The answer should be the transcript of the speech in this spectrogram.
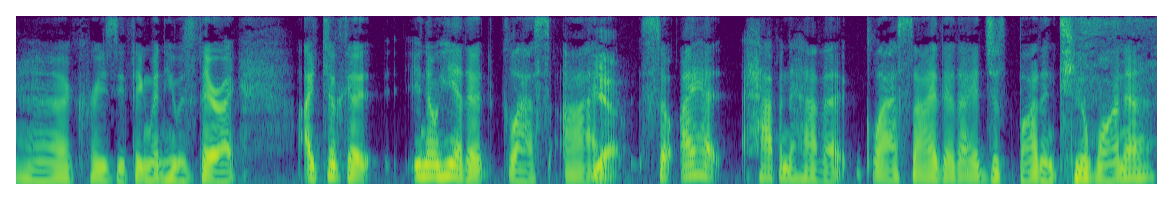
uh, crazy thing when he was there. I, I took a, you know, he had a glass eye. Yeah. So I had happened to have a glass eye that I had just bought in Tijuana,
